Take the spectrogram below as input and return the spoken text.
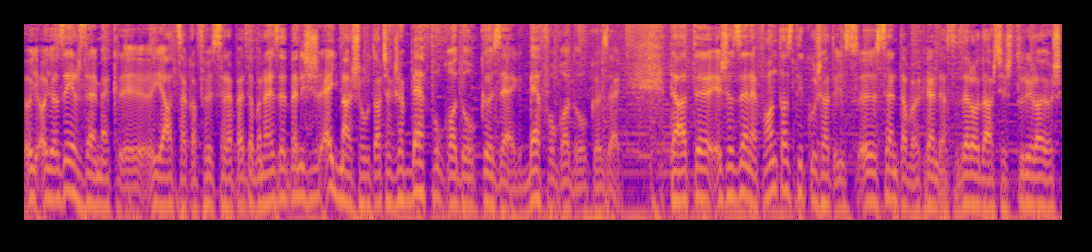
hogy, hogy, az érzelmek játszák a főszerepet ebben a helyzetben is, és egymásra utaltság, és a befogadó közeg, befogadó közeg. Tehát, és a zene fantasztikus, hát hogy Sz- Szente vagy rendezte az előadást, és Turi Lajos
